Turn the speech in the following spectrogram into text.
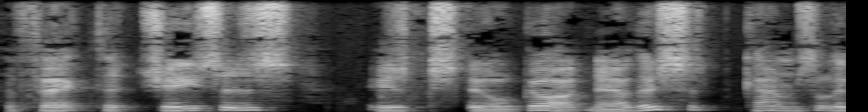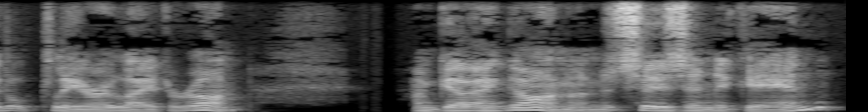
the fact that Jesus is still God. Now, this comes a little clearer later on. I'm going on, and it says, And again,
